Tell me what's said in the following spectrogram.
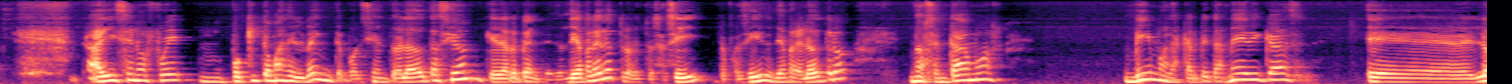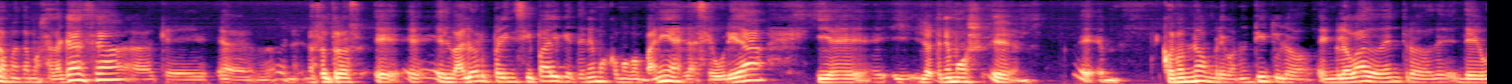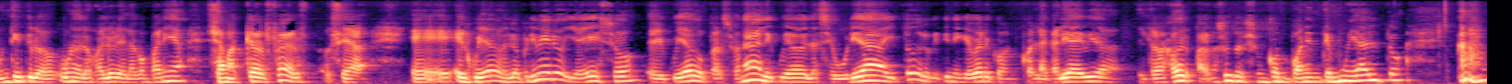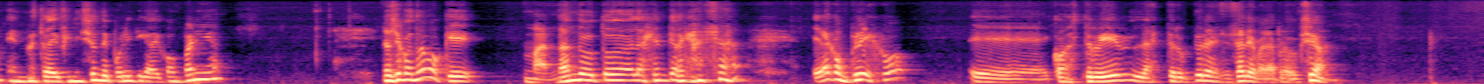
Ahí se nos fue un poquito más del 20% de la dotación, que de repente, de un día para el otro, esto es así, esto fue así, de un día para el otro, nos sentamos, vimos las carpetas médicas, eh, los mandamos a la casa, que eh, nosotros eh, el valor principal que tenemos como compañía es la seguridad y, lo tenemos con un nombre, con un título englobado dentro de, un título, uno de los valores de la compañía, se llama Care First, o sea, el cuidado es lo primero y a eso el cuidado personal, el cuidado de la seguridad y todo lo que tiene que ver con, con la calidad de vida del trabajador, para nosotros es un componente muy alto en nuestra definición de política de compañía, nos encontramos que mandando toda la gente a la casa era complejo eh, construir la estructura necesaria para la producción.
